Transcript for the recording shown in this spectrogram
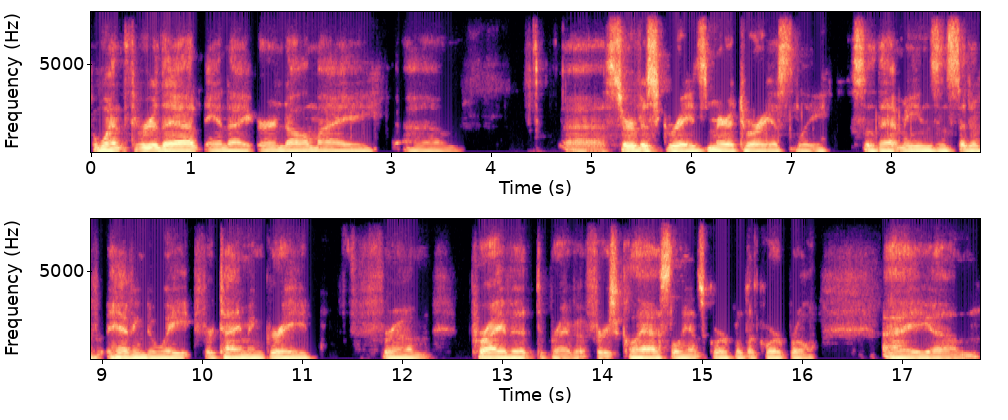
went through that and I earned all my um, uh, service grades meritoriously. So that means instead of having to wait for time and grade from private to private first class, lance corporal to corporal, I um,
